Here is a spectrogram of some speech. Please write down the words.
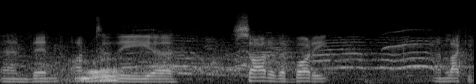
And then onto the uh, side of the body. Unlucky.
